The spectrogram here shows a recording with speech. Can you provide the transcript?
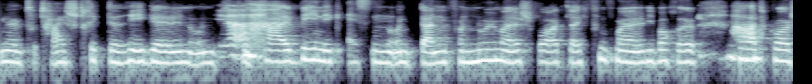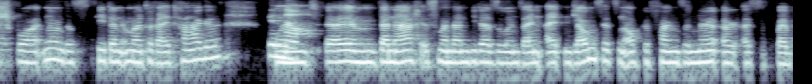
ne, total strikte Regeln und ja. total wenig Essen und dann von nullmal Sport gleich fünfmal die Woche genau. Hardcore-Sport. Ne? Und das geht dann immer drei Tage. Genau. Und ähm, danach ist man dann wieder so in seinen alten Glaubenssätzen auch gefangen. So, ne? Also, bei,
